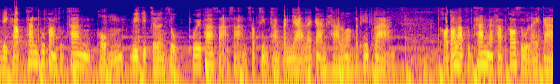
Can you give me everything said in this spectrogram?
ัสดีครับ ท่านผู้ฟังทุกท่าน ผมวีกิจเจริญสุข ผู้พิพากษาศาลทรัพย์สินทางปัญญา และการค้าระหว่างประเทศกลาง ขอต้อนรับทุกท่านนะครับ เข้าสู่รายการ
